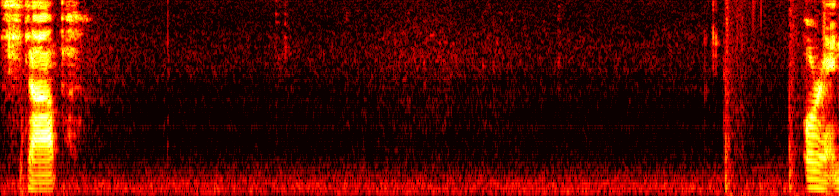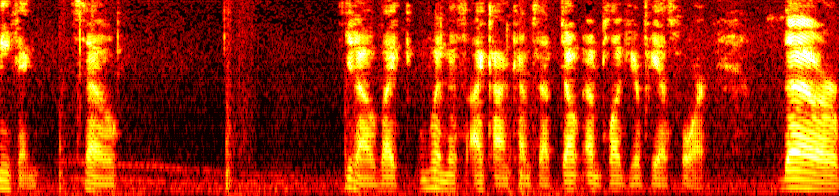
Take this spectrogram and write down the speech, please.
stop. Or anything. So, you know, like when this icon comes up, don't unplug your PS4. They're,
